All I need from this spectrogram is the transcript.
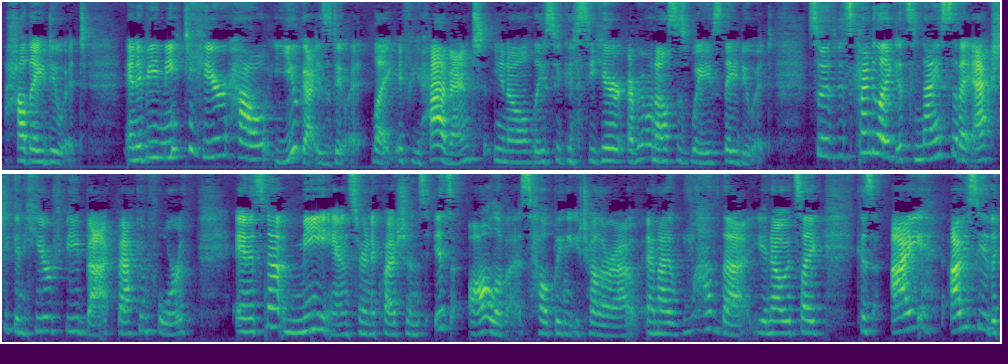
how they do it. And it'd be neat to hear how you guys do it. Like if you haven't, you know, at least you can see here everyone else's ways they do it. So it's kind of like, it's nice that I actually can hear feedback back and forth. And it's not me answering the questions, it's all of us helping each other out. And I love that, you know, it's like, cause I, obviously the,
